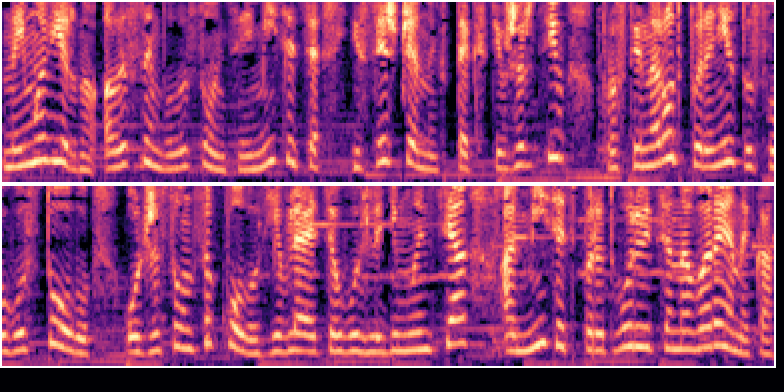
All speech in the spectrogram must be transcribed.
Неймовірно, але символи сонця і місяця із священних текстів жерців простий народ переніс до свого столу. Отже, сонце коло з'являється у вигляді млинця, а місяць перетворюється на вареника.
